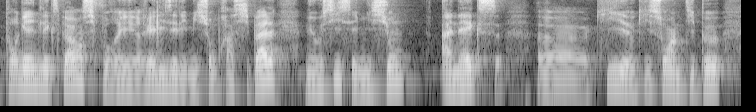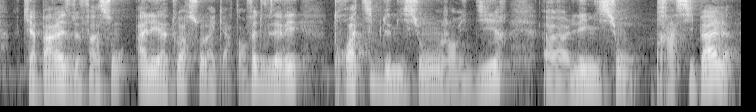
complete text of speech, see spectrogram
pour gagner de l'expérience, il faut réaliser les missions principales, mais aussi ces missions annexes euh, qui, euh, qui apparaissent de façon aléatoire sur la carte. En fait, vous avez trois types de missions, j'ai envie de dire. Euh, les missions principales,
